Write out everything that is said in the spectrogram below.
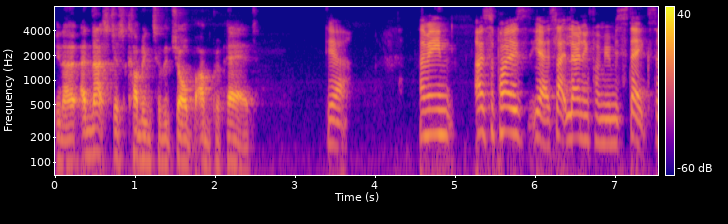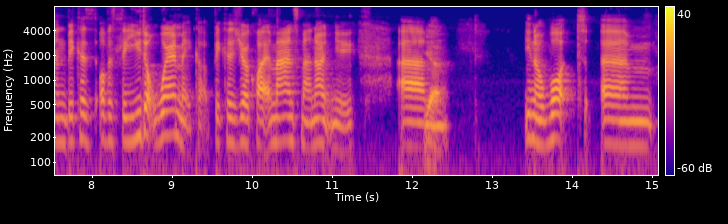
you know, and that's just coming to the job unprepared. Yeah. I mean, I suppose, yeah, it's like learning from your mistakes. And because obviously you don't wear makeup because you're quite a man's man, aren't you? Um, Yeah. You know, what, um,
